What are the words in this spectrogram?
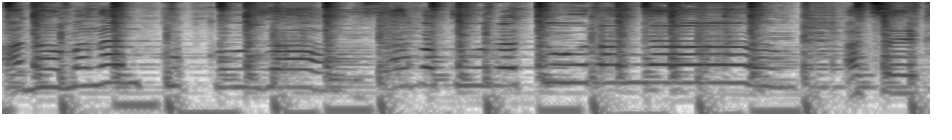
anao magnano kokoza zavatoratoragna atsaiko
